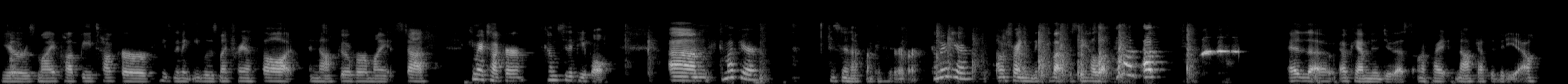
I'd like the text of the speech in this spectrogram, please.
Here's my puppy, Tucker. He's gonna make me lose my train of thought and knock over my stuff. Come here, Tucker. Come see the people. Um, come up here. He's gonna knock my computer over. Come over here. I'm trying to come up to say hello. Come on up. Hello. Okay, I'm gonna do this. I'm gonna probably knock out the video.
